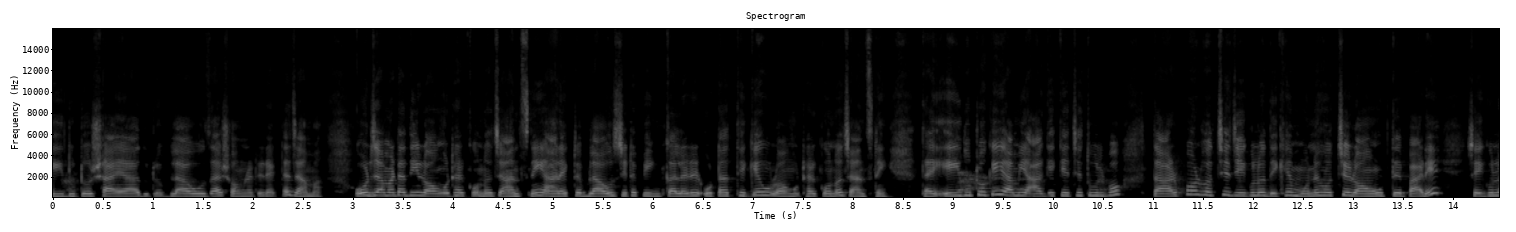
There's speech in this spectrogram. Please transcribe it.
এই দুটো সায়া, দুটো ব্লাউজ আর সম্রাটের একটা জামা। ওর জামাটা দিয়ে রং ওঠার কোনো চান্স নেই। আর একটা ব্লাউজ যেটা পিঙ্ক কালারের ওটার থেকেও রং ওঠার কোনো চান্স নেই। তাই এই দুটোকেই আমি আগে কেচে তুলবো। তারপর হচ্ছে যেগুলো দেখে মনে হচ্ছে রং উঠতে পারে, সেগুলো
